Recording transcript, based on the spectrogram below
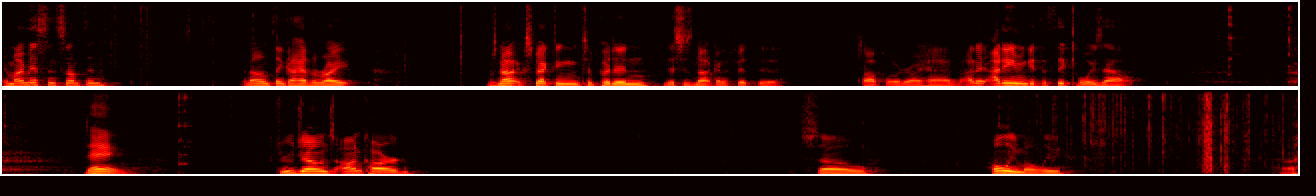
Am I missing something? And I don't think I have the right was not expecting to put in, this is not going to fit the top loader I have. I didn't, I didn't even get the thick boys out. Dang. Drew Jones on card. So, holy moly. Uh,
